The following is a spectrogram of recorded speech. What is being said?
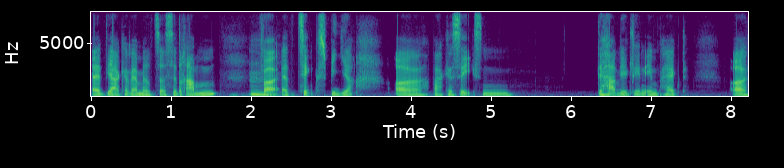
at jeg kan være med til at sætte rammen mm. for, at ting spiger og bare kan se sådan, det har virkelig en impact. Og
